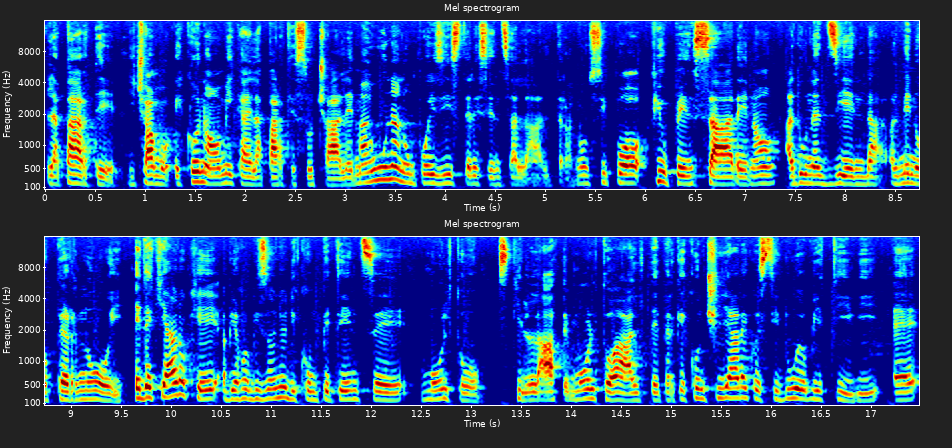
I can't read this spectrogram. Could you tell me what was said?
la parte diciamo economica e la parte sociale, ma una non può esistere senza l'altra, non si può più pensare no, ad un'azienda, almeno per noi, ed è chiaro che abbiamo bisogno di competenze molto skillate, molto alte, perché conciliare questi due obiettivi è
